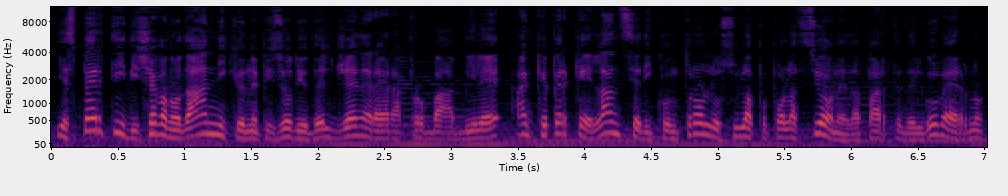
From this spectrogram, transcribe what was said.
Gli esperti dicevano da anni che un episodio del genere era probabile, anche perché l'ansia di controllo sulla popolazione da parte del governo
